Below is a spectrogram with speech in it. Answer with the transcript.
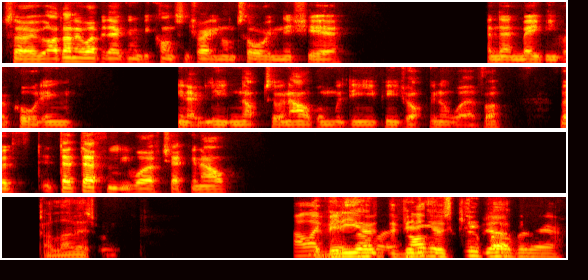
so I don't know whether they're going to be concentrating on touring this year, and then maybe recording, you know, leading up to an album with the EP dropping or whatever. but they're definitely worth checking out. I love it. I like The video- all the all video's queued up. over there.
